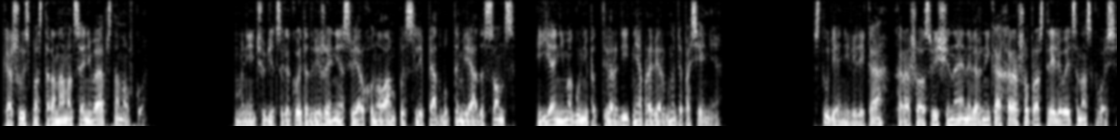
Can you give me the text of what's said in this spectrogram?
Кашусь по сторонам, оценивая обстановку. Мне чудится какое-то движение сверху, но лампы слепят, будто мириады солнц, я не могу ни подтвердить, ни опровергнуть опасения. Студия невелика, хорошо освещена и наверняка хорошо простреливается насквозь.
